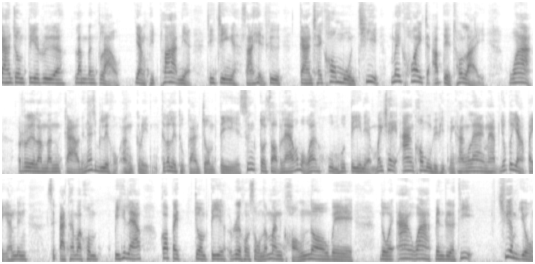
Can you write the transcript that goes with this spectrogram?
การโจมตีเรือลำดังกล่าวอย่างผิดพลาดเนี่ยจริงๆอะสาเหตุคือ การใช้ข้อมูลที่ไม่ค่อยจะอัปเดตเท่าไหร่ ว่าเรือลำดังกล่าวเนี่ยน่าจะเป็นเรือของอังกฤษ ก็เลยถูกการโจมตี ซึ่งตรวจสอบแล้วเขาบอกว่ากลุ่มฮูตีเนี่ยไม่ใช่อ้างข้อมูลผิดๆเป็นครั้งแรกนะครับ ยกตัวอย่างไปอีกอันหนึ่ง 18 ธันวาคมปีที่แล้ว ก็ไปโจมตีเรือขนส่งน้ำมันของนอร์เวย์ โดยอ้างว่าเป็นเรือที่เชื่อมโยง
